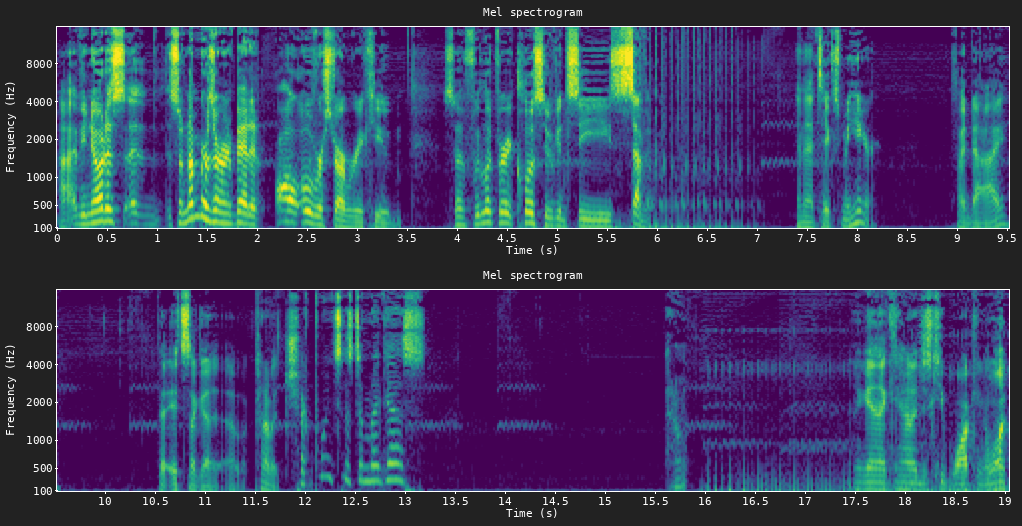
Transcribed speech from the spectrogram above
Uh, have you noticed? Uh, so numbers are embedded all over Strawberry Cube. So if we look very closely, we can see 7. And that takes me here. If I die, that it's like a, a kind of a checkpoint system, I guess. I don't. And again, I can kind of just keep walking along.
